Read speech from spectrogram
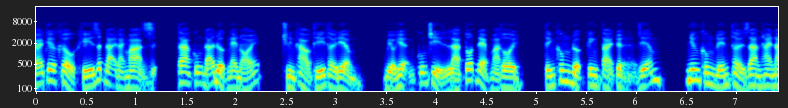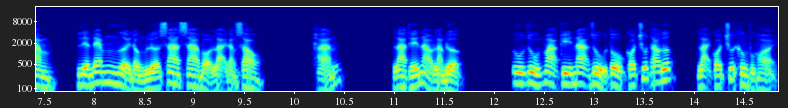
cái kia khẩu khí rất đại đại mà ta cũng đã được nghe nói chuyến khảo thí thời điểm, biểu hiện cũng chỉ là tốt đẹp mà thôi, tính không được kinh tài tuyển diễm, nhưng không đến thời gian hai năm, liền đem người đồng lứa xa xa bỏ lại đằng sau. Hán là thế nào làm được? U dù mạ kỳ nạ dù tổ có chút ao ước, lại có chút không phục hỏi.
